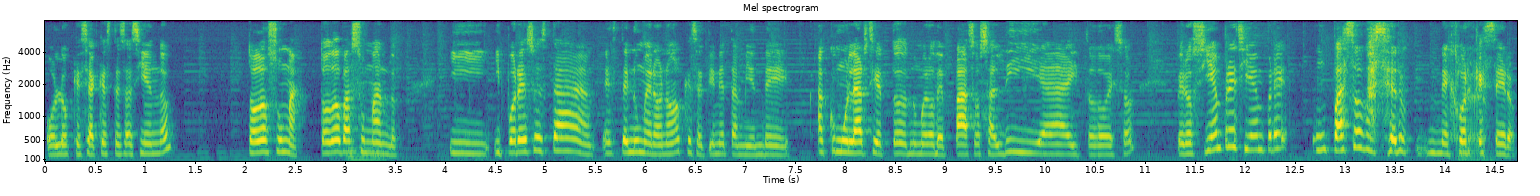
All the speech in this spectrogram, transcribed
o lo que sea que estés haciendo, todo suma, todo va sumando. Y, por eso está este número, ¿no? Que se tiene también de acumular cierto número de pasos al día y todo eso. Pero siempre, siempre un paso va a ser mejor que cero.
